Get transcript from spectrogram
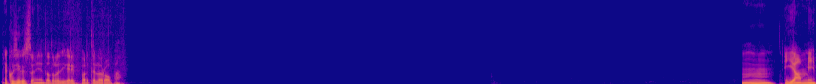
È così che sono diventato la D carry più forte dell'Europa. Mmm, yummy.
